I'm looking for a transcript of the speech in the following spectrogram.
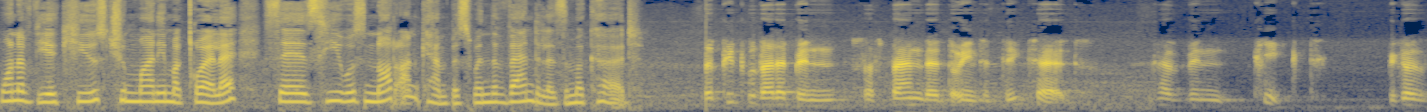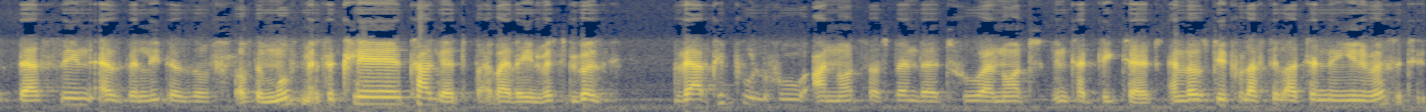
One of the accused, Chumani Maxwele, says he was not on campus when the vandalism occurred. The people that have been suspended or interdicted have been picked because they're seen as the leaders of, of the movement. It's a clear target by, by the university because there are people who are not suspended, who are not interdicted, and those people are still attending university.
